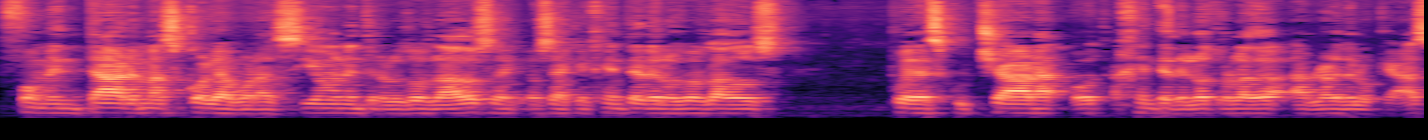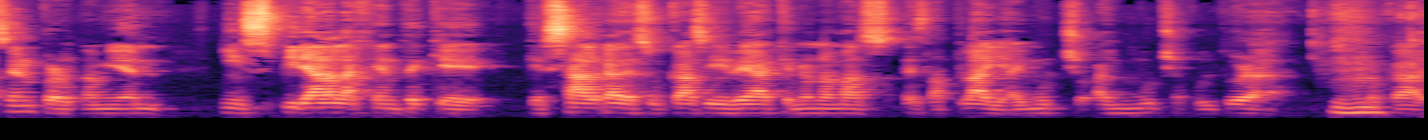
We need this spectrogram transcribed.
fomentar más colaboración entre los dos lados, o sea, que gente de los dos lados pueda escuchar a otra gente del otro lado hablar de lo que hacen, pero también inspirar a la gente que, que salga de su casa y vea que no nada más es la playa, hay mucho, hay mucha cultura local.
